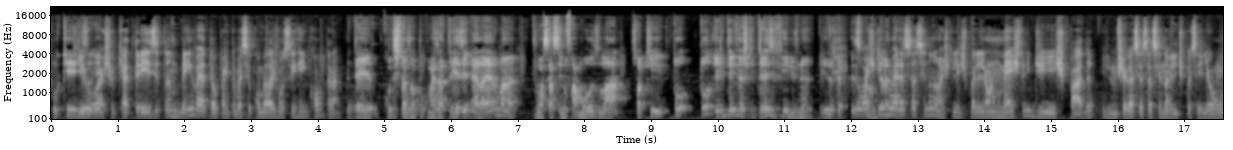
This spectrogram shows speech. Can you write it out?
Porque Que eles. eu acho que a 13 também vai até o pai. Então vai ser como elas vão se reencontrar. Até contextualizar um pouco mais a 13, ela era uma de um assassino famoso lá, só que to, to- ele teve acho que 13 filhos, né? Até porque esse Eu acho que ele não era 13. assassino, não. Acho que ele, tipo, ele era um mestre de espada. Ele não chega a ser assassino, não. Ele, tipo assim, ele é um,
